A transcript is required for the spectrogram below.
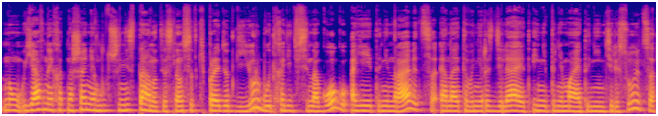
ну, явно их отношения лучше не станут. Если он все-таки пройдет гиюр, будет ходить в синагогу, а ей это не нравится, и она этого не разделяет, и не понимает, и не интересуется,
